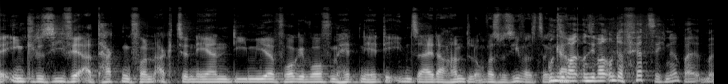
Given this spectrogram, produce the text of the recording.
inklusive Attacken von Aktionären, die mir vorgeworfen hätten, ich hätte Insiderhandel und was weiß ich was. Und Sie, waren, und Sie waren unter 40, ne? Bei, bei,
